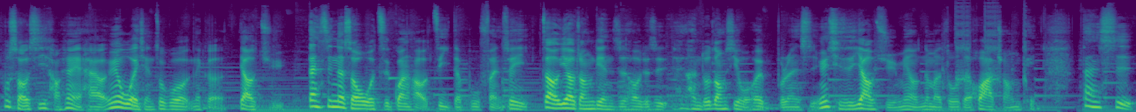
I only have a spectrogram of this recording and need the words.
不熟悉好像也还好，因为我以前做过那个药局，但是那时候我只管好自己的部分。所以到药妆店之后，就是很多东西我会不认识，因为其实药局没有那么多的化妆品，但是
